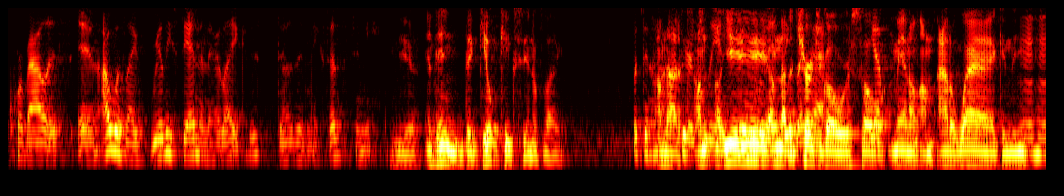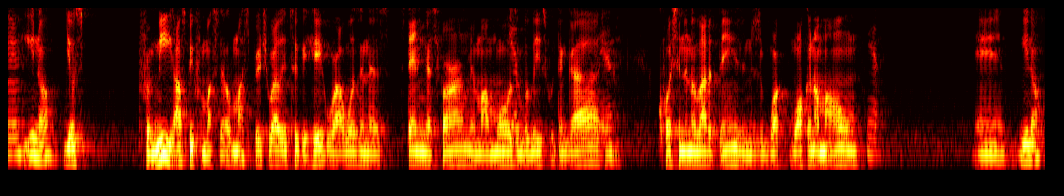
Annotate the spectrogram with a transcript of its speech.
Corvallis, and I was like really standing there, like this doesn't make sense to me. Yeah, and then the guilt kicks in of like, But then I'm, I'm not, not. A, I'm, spiritually. uh, yeah, yeah, yeah, I'm not a things like church goer, so Yep. Mm-hmm. man, I'm, I'm out of whack. And then you know, your sp- for me, I'll speak for myself. My spirituality took a hit where I wasn't as standing as firm in my morals Yep. and beliefs within God, Yeah. and questioning a lot of things, and just walk, walking on my own. Yeah, And you know,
